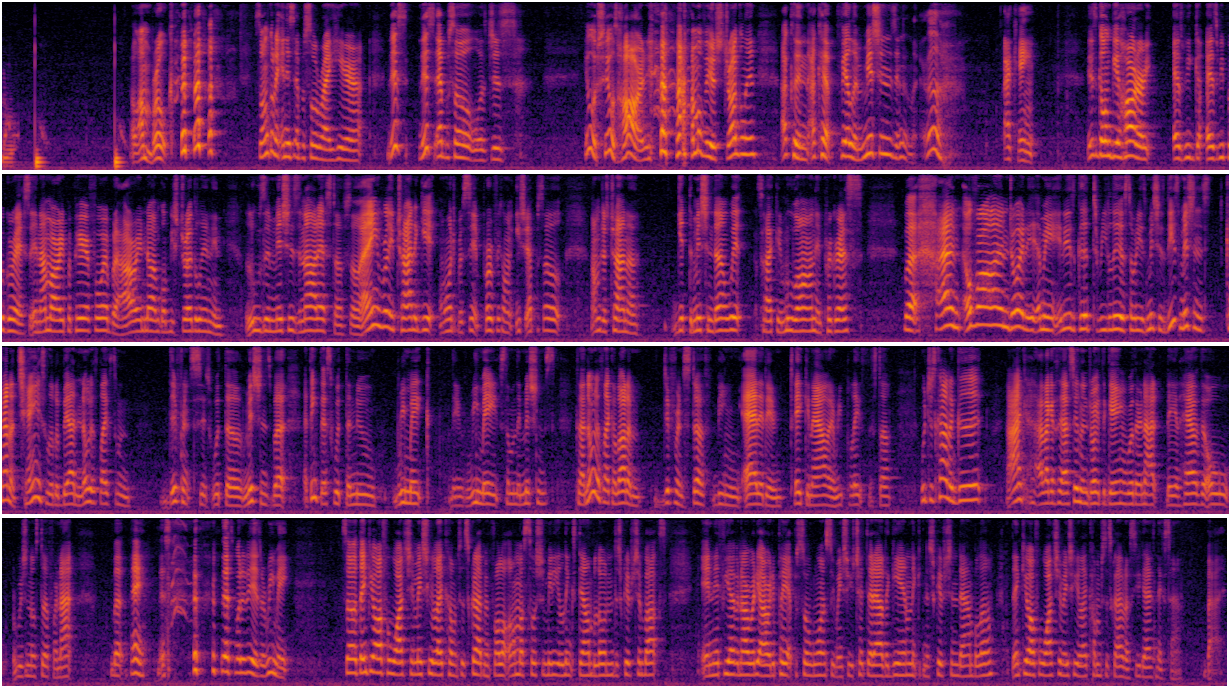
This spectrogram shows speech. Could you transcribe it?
now. Oh, I'm broke. so I'm gonna end this episode right here. This this episode was just it was it was hard. I'm over here struggling. I couldn't. I kept failing missions and like, ugh, I can't. It's gonna get harder as we go, as we progress, and I'm already prepared for it. But I already know I'm gonna be struggling and losing missions and all that stuff. So I ain't really trying to get 100% perfect on each episode. I'm just trying to get the mission done with so I can move on and progress. But I overall I enjoyed it. I mean, it is good to relive some of these missions. These missions kind of changed a little bit. I noticed like some differences with the missions, but I think that's with the new remake. They remade some of the missions because I noticed like a lot of different stuff being added and taken out and replaced and stuff, which is kind of good. I like I said, I still enjoyed the game whether or not they have the old original stuff or not. But hey, that's that's what it is, a remake. So thank you all for watching. Make sure you like, comment, subscribe, and follow all my social media links down below in the description box. And if you haven't already, I already played episode one, so make sure you check that out again. Link in the description down below. Thank you all for watching. Make sure you like, comment, subscribe, and I'll see you guys next time. Bye.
